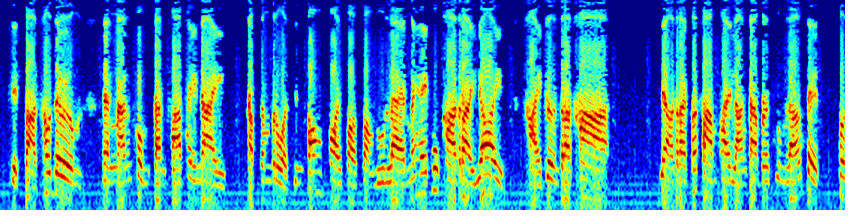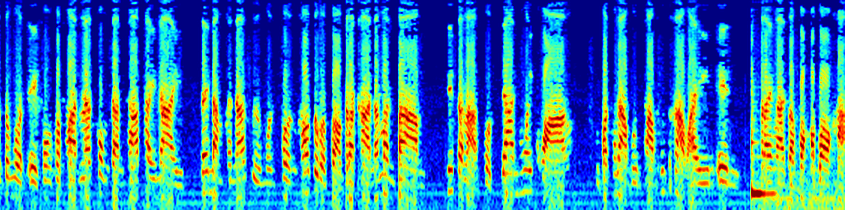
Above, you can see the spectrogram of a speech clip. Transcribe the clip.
47 บาทเท่าเดิม ดังนั้นกรมการค้าภายในกับตำรวจจึงต้องคอยสอดส่องดูแลไม่ให้ผู้ค้ารายย่อย ขายเกินราคา อย่างไรก็ตามภายหลังการประชุมแล้วเสร็จพลตำรวจเอกพงศพัฒน์และกรมการค้าภายใน ได้นำคณะสื่อมวลชนเข้าตรวจสอบราคาน้ำมันปาล์มที่ตลาดสดย่านห้วยขวางพัฒนาบุญธรรมผู้สื่อข่าวไอเอ็นรายงานจากปคบค่ะ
